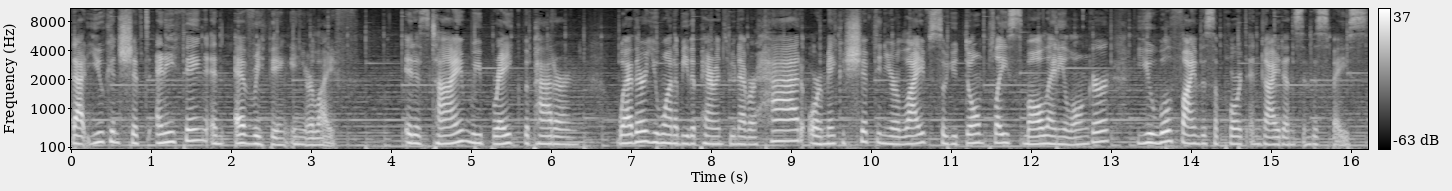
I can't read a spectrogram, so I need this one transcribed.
that you can shift anything and everything in your life. It is time we break the pattern. Whether you want to be the parent you never had or make a shift in your life so you don't play small any longer, you will find the support and guidance in this space.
